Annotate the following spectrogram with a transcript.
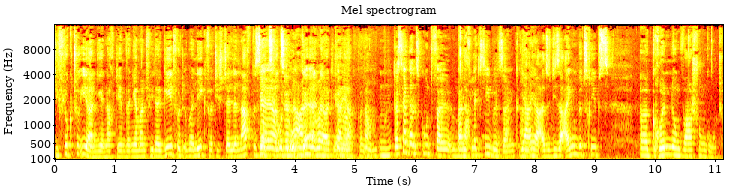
die fluktuieren, je nachdem. Wenn jemand wieder geht, wird überlegt, wird die Stelle nachbesetzt, ja, ja, wird oder sie umgeändert. Genau. Ja, ja, genau. Mhm. Das ist ja ganz gut, weil man ja. flexibel sein kann. Ja, ja, also diese Eigenbetriebsgründung war schon gut.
